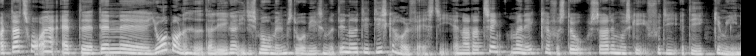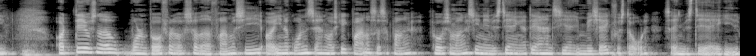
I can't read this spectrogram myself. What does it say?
Og der tror jeg, at øh, den øh, jordbundethed, der ligger i de små og mellemstore virksomheder, det er noget, de, de skal holde fast i. At når der er ting, man ikke kan forstå, så er det måske fordi, at det ikke giver mening. Mm. Og det er jo sådan noget, Warren Buffett også har været frem at sige, og en af grundene til, at han måske ikke brænder sig så mange på så mange af sine investeringer, det er, at han siger, at hvis jeg ikke forstår det, så investerer jeg ikke i det.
